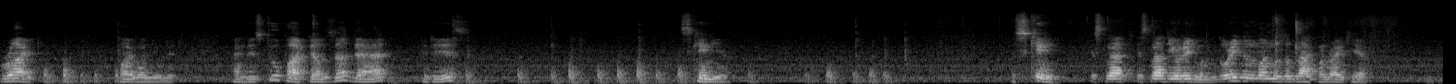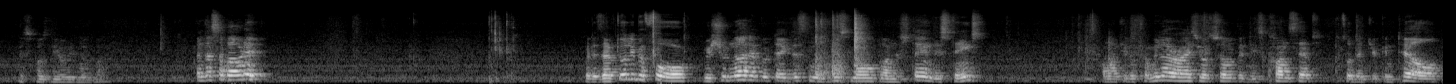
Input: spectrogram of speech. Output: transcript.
right by one unit. And this 2 part tells us that it is skinnier. It's skinny. It's not it's not the original. The original one was the black one right here. This was the original one. And that's about it. But as I've told you before, we should not have to take this, this long to understand these things. I want you to familiarize yourself with these concepts so that you can tell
